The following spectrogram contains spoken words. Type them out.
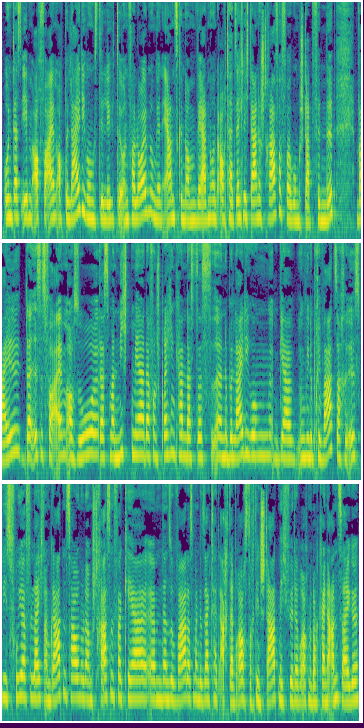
Und dass eben auch vor allem auch Beleidigungsdelikte und Verleumdungen ernst genommen werden und auch tatsächlich da eine Strafverfolgung stattfindet. Weil da ist es vor allem auch so, dass man nicht mehr davon sprechen kann, dass das äh, eine Beleidigung ja irgendwie eine Privatsache ist, wie es früher vielleicht am Gartenzaun oder am Straßenverkehr ähm, dann so war, dass man gesagt gesagt hat, ach, da brauchst doch den Staat nicht für, da braucht man doch keine Anzeige.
